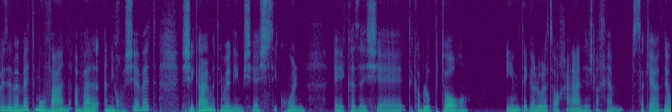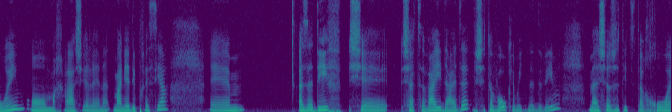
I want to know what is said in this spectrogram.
וזה באמת מובן, אבל אני חושבת שגם אם אתם יודעים שיש סיכון אה, כזה שתקבלו פטור, אם תגלו לצורך העניין שיש לכם סכרת נעורים או מחלה של אה, מניה דיפרסיה, אה, אז עדיף ש, שהצבא ידע את זה ושתבואו כמתנדבים, מאשר שתצטרכו אה,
